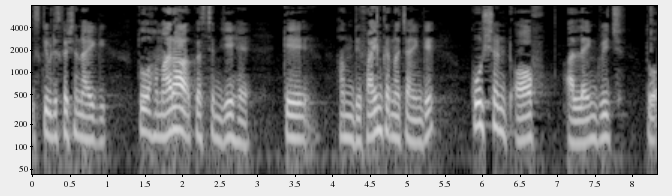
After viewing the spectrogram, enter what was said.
اس کی بھی ڈسکشن آئے گی تو ہمارا کوشچن یہ ہے کہ ہم ڈیفائن کرنا چاہیں گے کوشنٹ آف ا لینگویج تو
